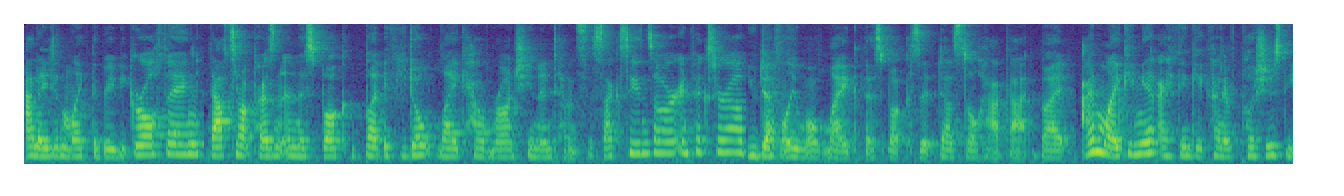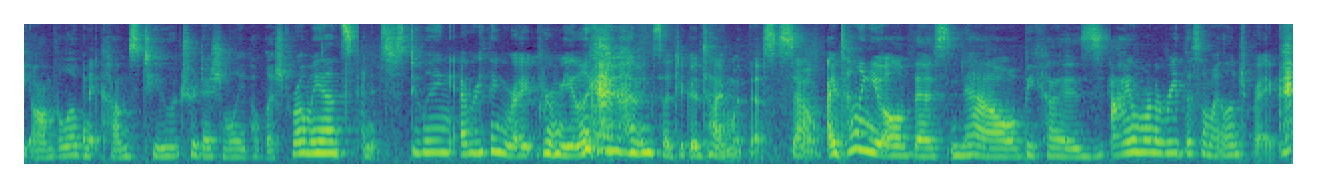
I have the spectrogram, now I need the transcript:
and I didn't like the baby girl thing. That's not present in this book, but if you don't like how raunchy and intense the sex scenes are in Fix Her Up, you definitely won't like this book because it does still have that, but I'm liking it. I think it kind of pushes the envelope when it comes to traditionally romance and it's just doing everything right for me. Like I'm having such a good time with this. So I'm telling you all of this now because I want to read this on my lunch break.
